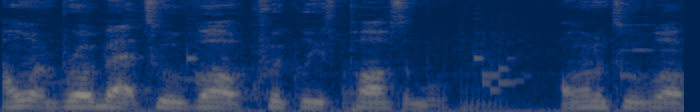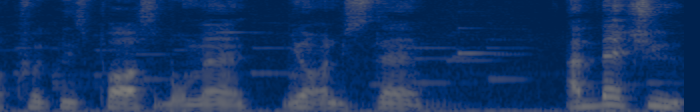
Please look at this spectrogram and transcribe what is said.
I want Brobat to evolve quickly as possible. I want him to evolve quickly as possible, man. You don't understand. I bet you,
